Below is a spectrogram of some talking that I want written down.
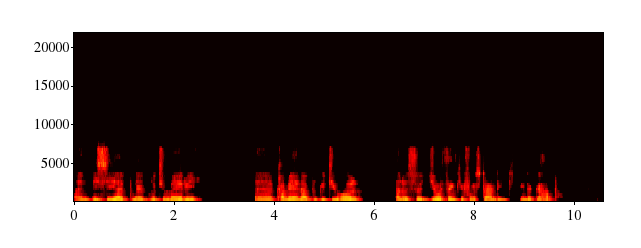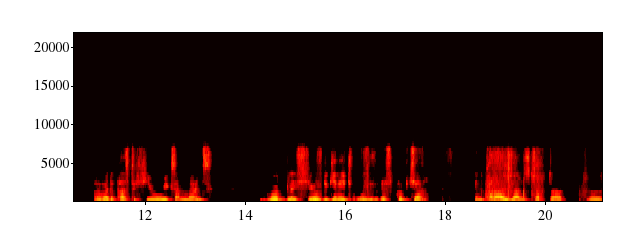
and BC. I, I greet you, Mary. Uh, Carmen, I greet you all. And also, Joe, thank you for standing in the gap over the past few weeks and months. God bless you. Begin it with a scripture in Colossians chapter uh,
